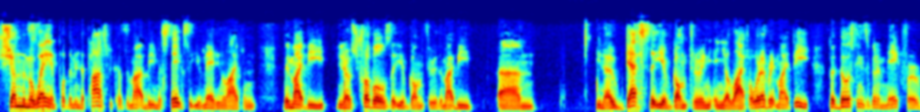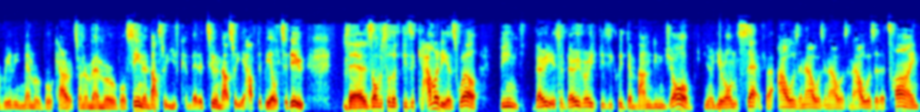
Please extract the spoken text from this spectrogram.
shunned them away and put them in the past because there might been mistakes that you've made in life and there might be, you know, troubles that you've gone through. There might be, um, you know, deaths that you've gone through in, in your life or whatever it might be. But those things are going to make for a really memorable character and a memorable scene. And that's what you've committed to. And that's what you have to be able to do. There's obviously the physicality as well being very it's a very very physically demanding job you know you're on set for hours and hours and hours and hours at a time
